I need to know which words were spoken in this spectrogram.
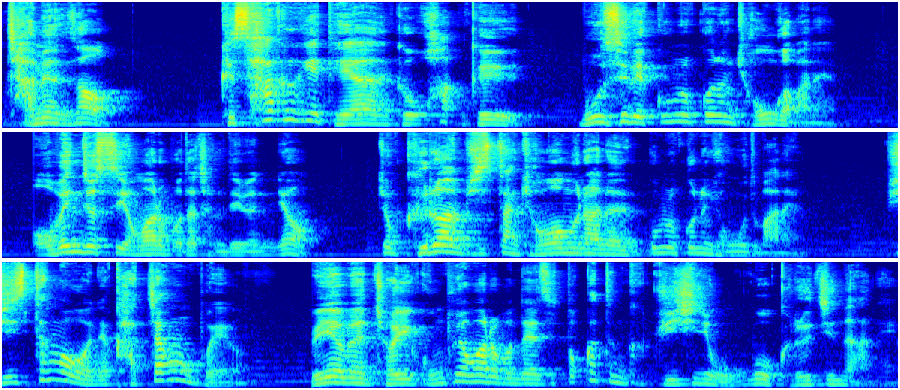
자면서 그 사극에 대한 그, 화, 그 모습의 꿈을 꾸는 경우가 많아요. 어벤져스 영화를 보다 잠들면요. 좀 그러한 비슷한 경험을 하는 꿈을 꾸는 경우도 많아요. 비슷한 거거든요. 가짜 공포예요. 왜냐면 저희 공포 영화를 본다 해서 똑같은 그 귀신이 오고 그러지는 않아요.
